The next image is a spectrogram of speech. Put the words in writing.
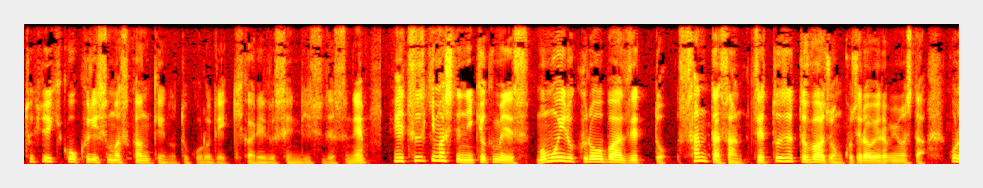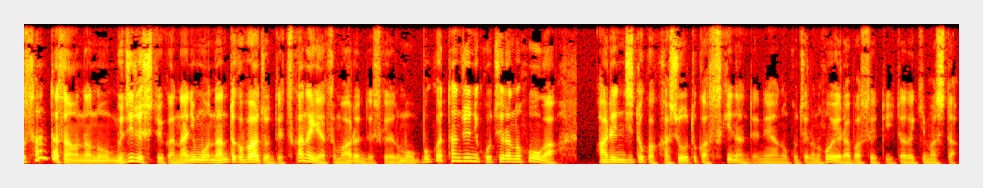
時々こうクリスマス関係のところで聞かれる旋律ですね。えー、続きまして2曲目です。桃色クローバー Z、サンタさん ZZ バージョン、こちらを選びました。これサンタさんはあの無印というか何もなんとかバージョンってつかないやつもあるんですけれども、僕は単純にこちらの方がアレンジとか歌唱とか好きなんでね、あの、こちらの方を選ばせていただきました。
